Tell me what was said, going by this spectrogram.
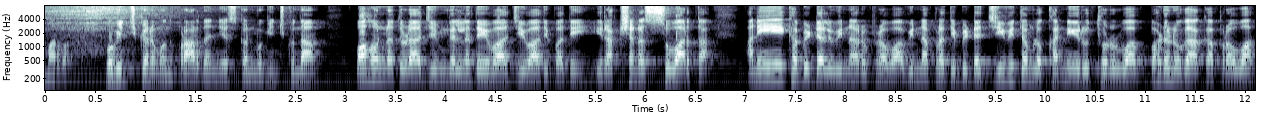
మరవక ముగించుకునే ముందు ప్రార్థన చేసుకొని ముగించుకుందాం. మహోన్నతుడా జిమ్గలిన దేవ జీవాధిపతి ఈ రక్షణ సువార్త అనేక బిడ్డలు విన్నారు ప్రవ్వా. విన్న ప్రతి బిడ్డ జీవితంలో కన్నీరు తొడవ బడునుగాక ప్రవ్వా.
